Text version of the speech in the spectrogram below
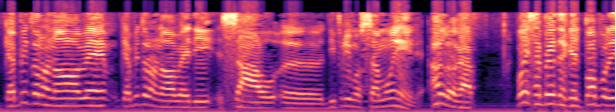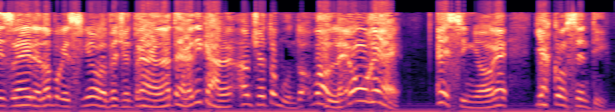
capitolo 9, capitolo 9 di, Sau, eh, di primo Samuele. Allora, voi sapete che il popolo di Israele, dopo che il Signore lo fece entrare nella terra di Canaan, a un certo punto volle un re e il Signore gli acconsentì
